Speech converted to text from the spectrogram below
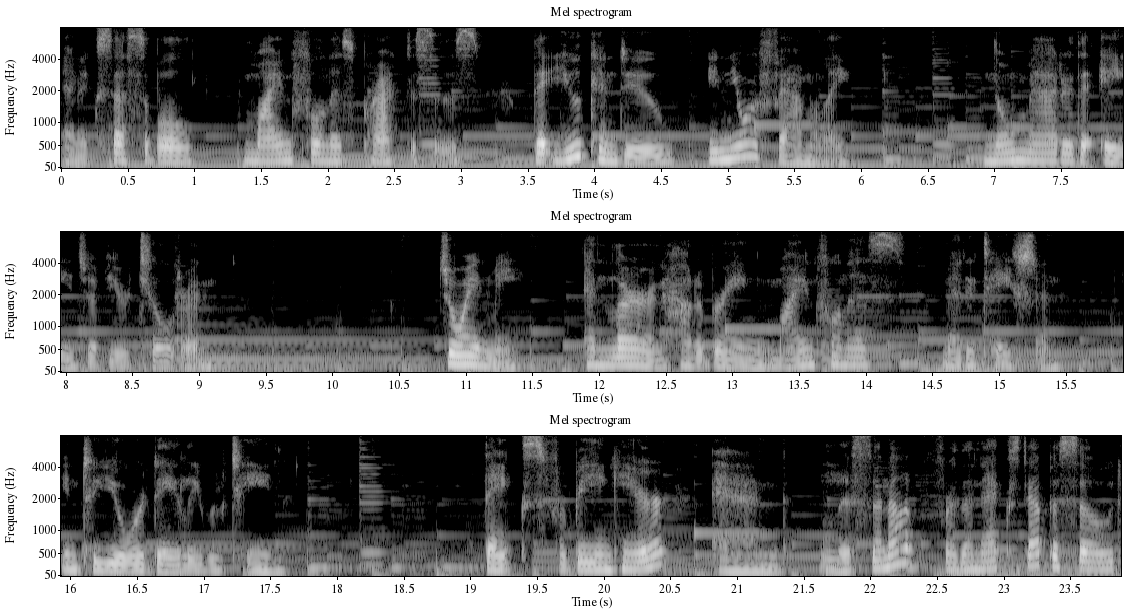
and accessible mindfulness practices that you can do in your family, no matter the age of your children. Join me and learn how to bring mindfulness meditation into your daily routine. Thanks for being here and listen up for the next episode.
